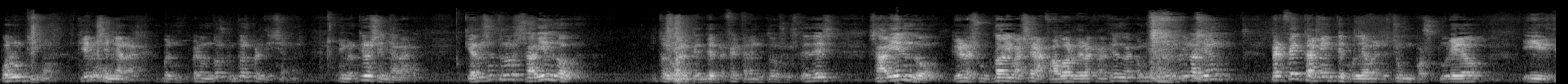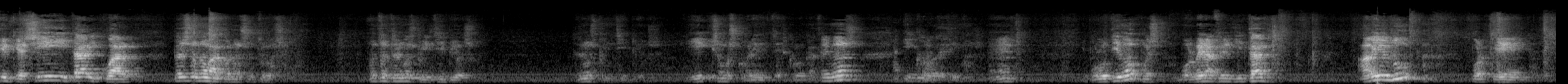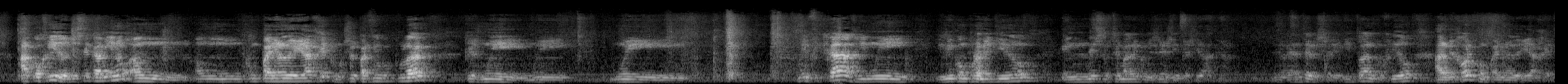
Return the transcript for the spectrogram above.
Por último, quiero señalar, bueno, perdón, dos, dos precisiones. Primero, quiero señalar que a nosotros, sabiendo, y todos van a entender perfectamente todos ustedes, sabiendo que el resultado iba a ser a favor de la creación de la Comisión de Investigación, perfectamente podíamos hecho un postureo y decir que sí y tal y cual. Pero eso no va con nosotros. Nosotros tenemos principios. Tenemos principios. Y, somos coherentes con lo que hacemos y con lo que decimos. ¿eh? Y por último, pues volver a felicitar a Bildu porque ha cogido en este camino a un, a un compañero de viaje, como es el Partido Popular, que es muy, muy, muy, muy eficaz y muy, y muy comprometido en estos temas de comisiones de investigación. Realmente les felicito, han cogido al mejor compañero de viaje.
